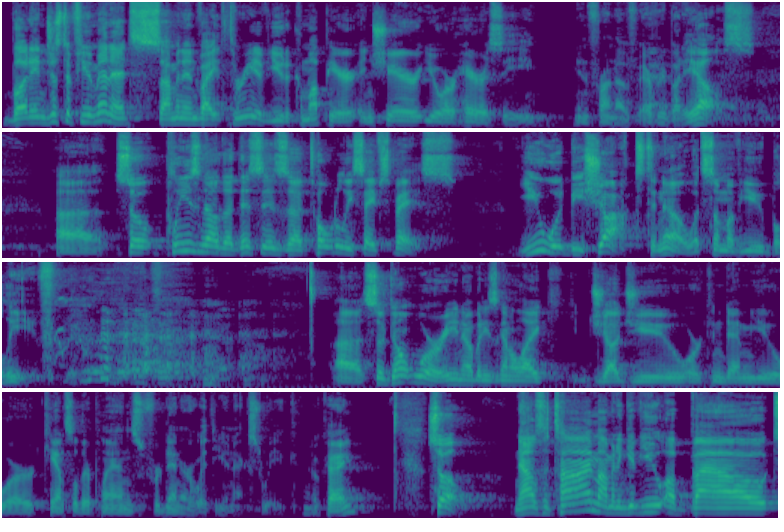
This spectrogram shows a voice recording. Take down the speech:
but in just a few minutes, I'm going to invite three of you to come up here and share your heresy in front of everybody else. Uh, so please know that this is a totally safe space. You would be shocked to know what some of you believe. uh, so don't worry, nobody's going to like judge you or condemn you or cancel their plans for dinner with you next week. Okay? So now's the time. I'm going to give you about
